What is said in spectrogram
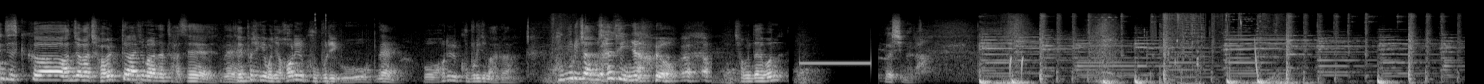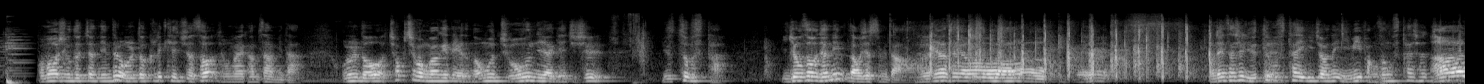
허리 디스크 환자가 절대 하지 말라는 자세 네. 대표적인 게 뭐냐 허리를 구부리고 네. 뭐 허리를 구부리지 마라 구부리지 않고 살 수 있냐고요 정답은 열심히 해라 고마우신 구독자님들 오늘도 클릭해 주셔서 정말 감사합니다. 오늘도 척추 건강에 대해서 너무 좋은 이야기 해주실 유튜브 스타 이경서 원장님 나오셨습니다. 안녕하세요. 네. 원장님 사실 유튜브 스타이기 전에 이미 방송 스타셨죠? 아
